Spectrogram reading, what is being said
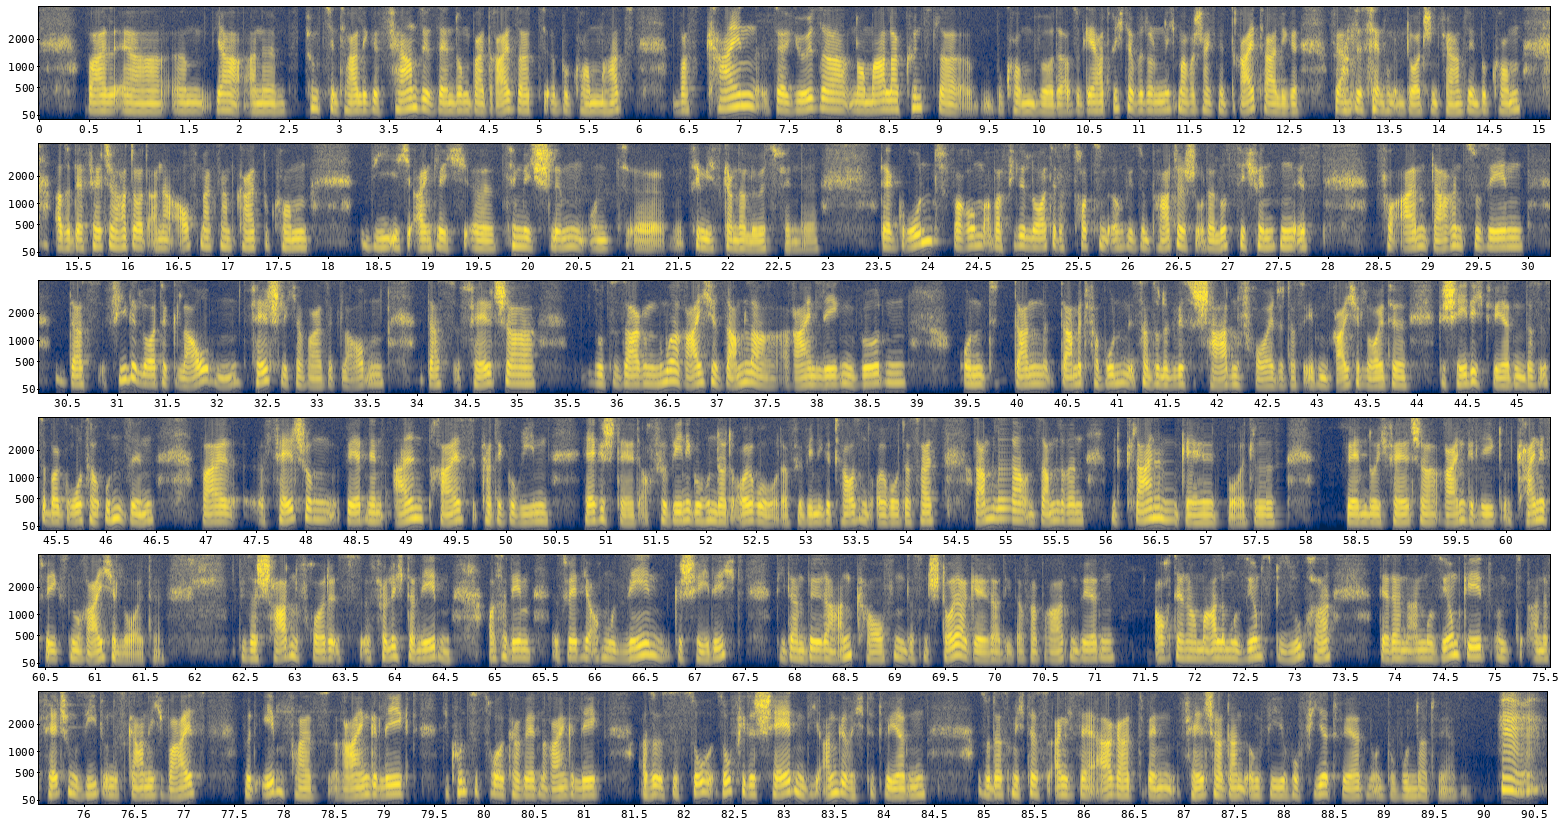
weil er ähm, ja eine 15-teilige Fernsehsendung bei Dreisat äh, bekommen hat, was kein seriöser, normaler Künstler bekommen würde. Also Gerhard Richter würde noch nicht mal wahrscheinlich eine dreiteilige Fernsehsendung im deutschen Fernsehen bekommen. Also der Fälscher hat dort eine Aufmerksamkeit bekommen, die ich eigentlich äh, ziemlich schlimm und äh, ziemlich skandalös finde. Der Grund, warum aber viele Leute das trotzdem irgendwie sympathisch oder lustig finden, ist vor allem darin zu sehen, dass viele Leute glauben, fälschlicherweise glauben, dass Fälscher sozusagen nur reiche Sammler reinlegen würden und dann damit verbunden ist dann so eine gewisse Schadenfreude, dass eben reiche Leute geschädigt werden. Das ist aber großer Unsinn, weil Fälschungen werden in allen Preiskategorien hergestellt, auch für wenige hundert Euro oder für wenige tausend Euro. Das heißt, Sammler und Sammlerinnen mit kleinem Geldbeutel werden durch Fälscher reingelegt und keineswegs nur reiche Leute diese Schadenfreude ist äh, völlig daneben. Außerdem, es werden ja auch Museen geschädigt, die dann Bilder ankaufen. Das sind Steuergelder, die da verbraten werden. Auch der normale Museumsbesucher, der dann in ein Museum geht und eine Fälschung sieht und es gar nicht weiß, wird ebenfalls reingelegt. Die Kunsthistoriker werden reingelegt. Also es ist so, so viele Schäden, die angerichtet werden, sodass mich das eigentlich sehr ärgert, wenn Fälscher dann irgendwie hofiert werden und bewundert werden. Hm.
